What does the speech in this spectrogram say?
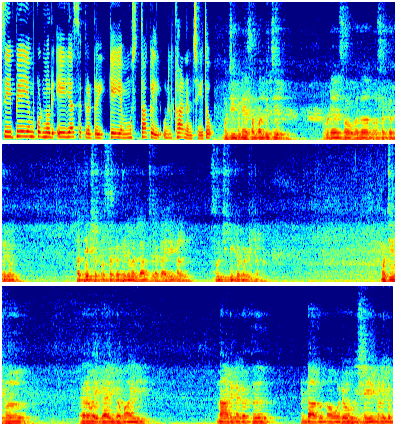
C P I M Konnur area secretary K M Musthaqali ഉദ്ഘാടനം ചെയ്തു. മുജീബിനെ സംബന്ധിച്ച് ഇവിടെ സ്വാഗത പ്രസംഗത്തിലും അധ്യക്ഷ പ്രസംഗത്തിലുമെല്ലാം ചില കാര്യങ്ങൾ സൂചിപ്പിക്കപ്പെട്ടിട്ടുണ്ട്. മുജീബ് ഏറെ വൈകാരികമായി നാടിനകത്ത് ഉണ്ടാകുന്ന ഓരോ വിഷയങ്ങളിലും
